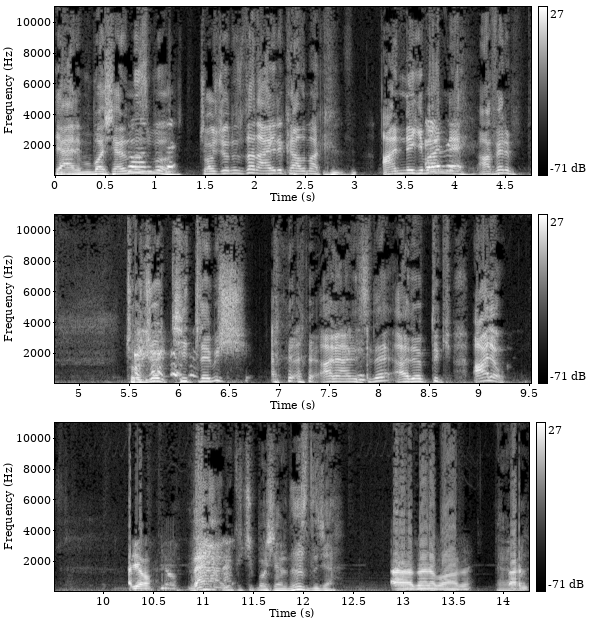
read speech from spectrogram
Yani bu başarınız bu. Çocuğunuzdan ayrı kalmak. Anne gibi Evet. anne. Aferin. Çocuğu kitlemiş anneannesine. Hadi öptük. Alo. Alo. Ver abi küçük başarını hızlıca. Aa, merhaba abi. Merhaba. Ben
